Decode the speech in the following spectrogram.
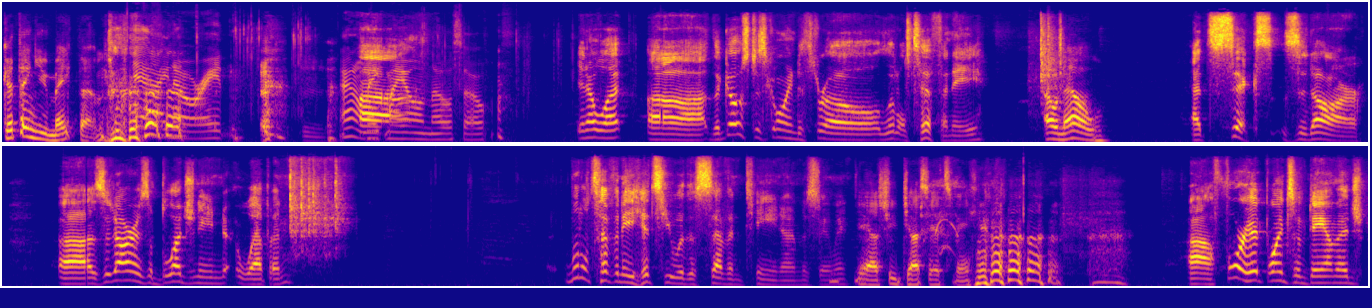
Good thing you make them. Yeah, I know, right? I don't make my Uh, own though, so You know what? Uh, the ghost is going to throw little Tiffany oh no. at six Zadar. Uh, Zadar is a bludgeoning weapon. Little Tiffany hits you with a 17, I'm assuming. Yeah, she just hits me. Uh, four hit points of damage,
